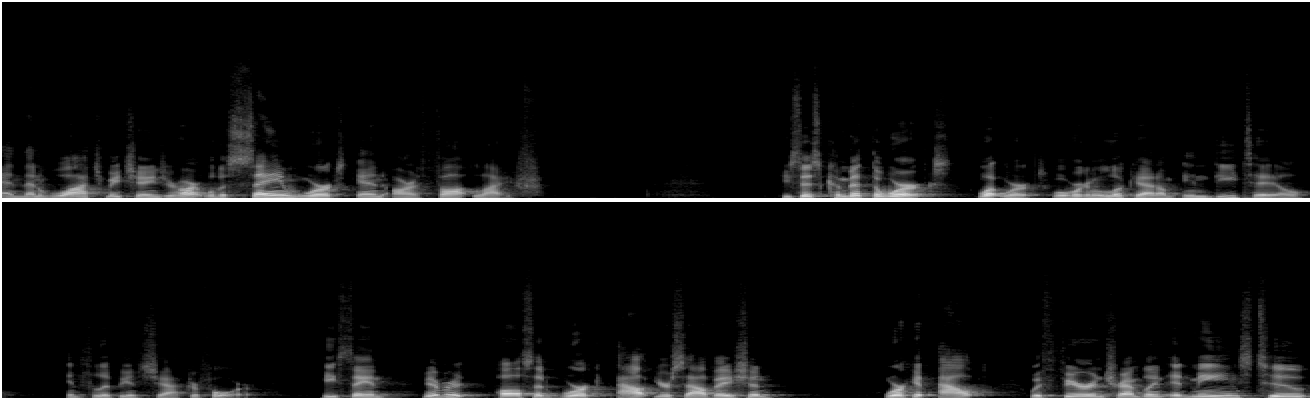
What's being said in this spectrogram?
and then watch me change your heart. Well, the same works in our thought life. He says, commit the works. What works? Well, we're going to look at them in detail in Philippians chapter 4. He's saying, remember Paul said, work out your salvation? Work it out with fear and trembling. It means to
